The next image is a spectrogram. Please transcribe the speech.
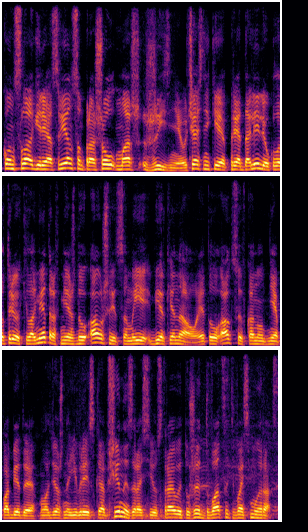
концлагеря Освенцим прошел марш жизни. Участники преодолели около трех километров между Аушвицем и Биркенау. Эту акцию в канун Дня Победы молодежной еврейской общины за Россию устраивает уже 28 раз.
